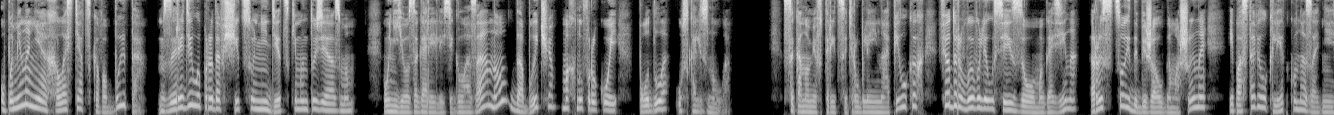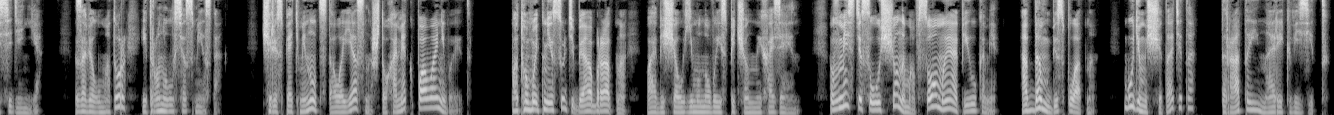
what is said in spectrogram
Упоминание холостяцкого быта зарядило продавщицу недетским энтузиазмом. У нее загорелись глаза, но добыча, махнув рукой, подло ускользнула. Сэкономив 30 рублей на опилках, Федор вывалился из зоомагазина, рысцой добежал до машины и поставил клетку на заднее сиденье. Завел мотор и тронулся с места. Через пять минут стало ясно, что хомяк пованивает. «Потом отнесу тебя обратно», — пообещал ему новоиспеченный хозяин. «Вместе с лущеным овсом и опилками. Отдам бесплатно. Будем считать это тратой на реквизит».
